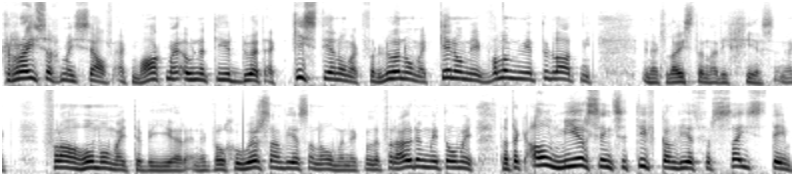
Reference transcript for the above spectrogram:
kruisig myself. Ek maak my ou natuur dood. Ek kies teen hom. Ek verloon hom. Ek ken hom nie. Ek wil hom nie meer toelaat nie. En ek luister na die Gees en ek vra hom om my te beheer en ek wil gehoorsaam wees aan hom en ek wil 'n verhouding met hom hê dat ek al meer sensitief kan wees vir sy stem,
